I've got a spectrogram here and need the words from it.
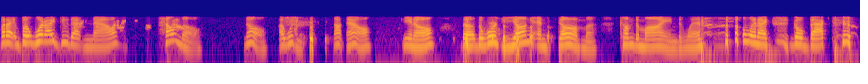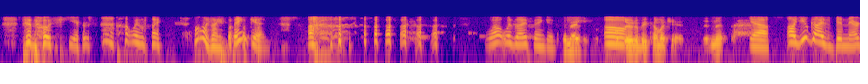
but I but would I do that now? Hell no. No, I wouldn't. Not now. You know, the the words young and dumb come to mind when when I go back to to those years. I was like, what was I thinking? what was I thinking? It's amazing what Oh. people do to become a champion, isn't it? Yeah. Oh, you guys been there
